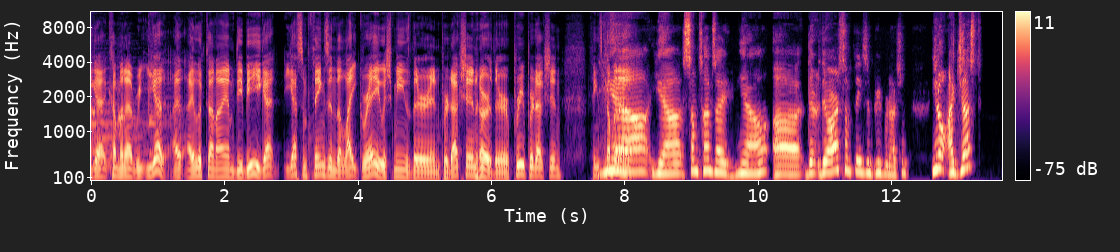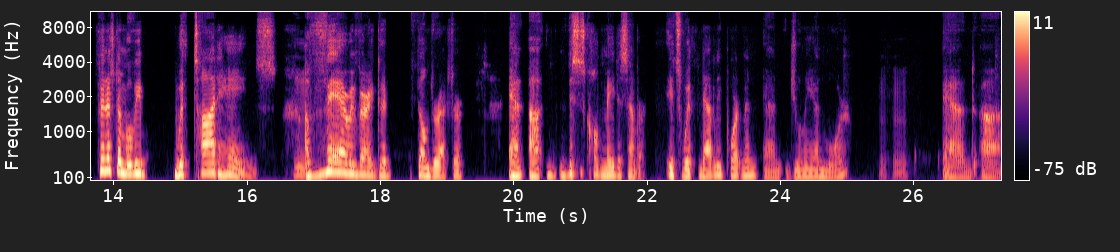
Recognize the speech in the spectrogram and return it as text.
You got coming up? You got. I, I looked on IMDb. You got. You got some things in the light gray, which means they're in production or they're pre-production. Things coming up. yeah, out. Yeah, Sometimes I, yeah, uh, there there are some things in pre-production. You know, I just finished a movie with Todd Haynes, Hmm. a very very good film director, and uh, this is called May December. It's with Natalie Portman and Julianne Moore, hmm and uh,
